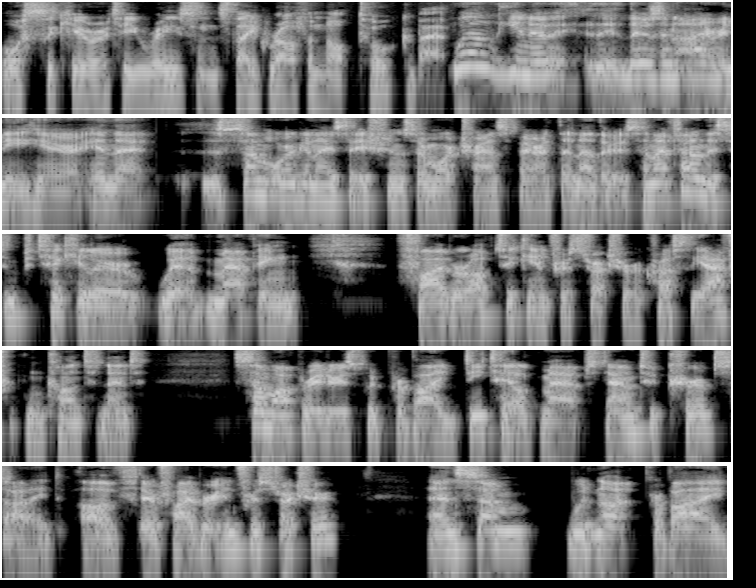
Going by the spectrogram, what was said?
or security reasons. They'd rather not talk about. Well, you know, there's an irony here in that some organizations are more transparent than others. And I found this in particular with mapping fiber optic infrastructure across the African continent. Some operators would provide detailed maps down to curbside of their fiber infrastructure, and some would not provide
